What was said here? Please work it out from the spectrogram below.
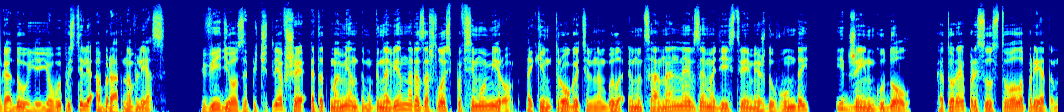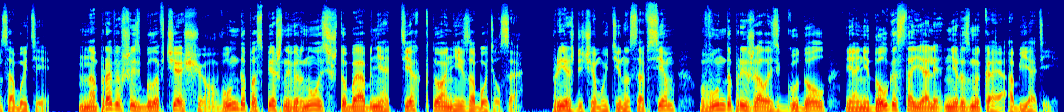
году ее выпустили обратно в лес. Видео, запечатлевшее этот момент, мгновенно разошлось по всему миру. Таким трогательным было эмоциональное взаимодействие между Вундой и Джейн Гудол, которая присутствовала при этом событии. Направившись было в чащу, Вунда поспешно вернулась, чтобы обнять тех, кто о ней заботился. Прежде чем уйти насовсем, Вунда прижалась к Гудол, и они долго стояли, не размыкая объятий.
